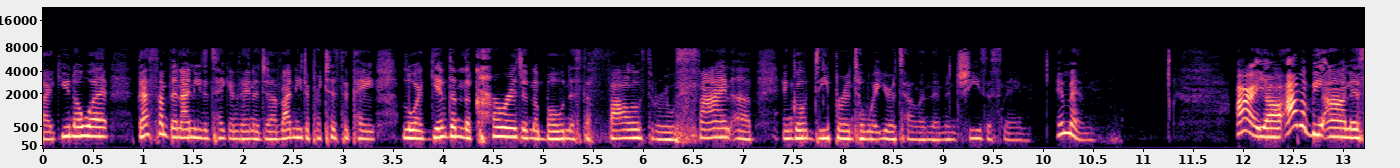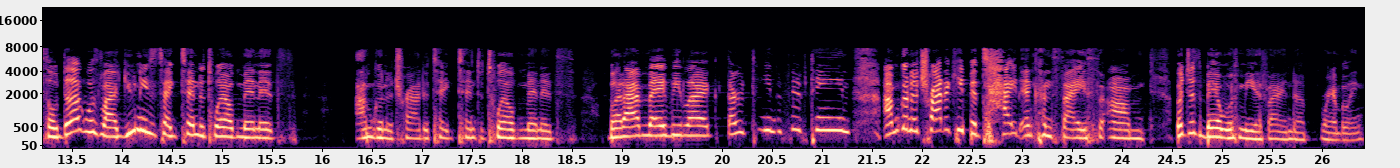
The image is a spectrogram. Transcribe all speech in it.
like, you know what? That's something I need to take advantage of. I need to participate. Lord, give them the courage and the boldness to follow through, sign up, and go deeper into what you're telling them. In Jesus' name, amen. All right, y'all, I'm going to be honest. So Doug was like, you need to take 10 to 12 minutes. I'm going to try to take 10 to 12 minutes but I may be like 13 to 15. I'm going to try to keep it tight and concise, um, but just bear with me if I end up rambling.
